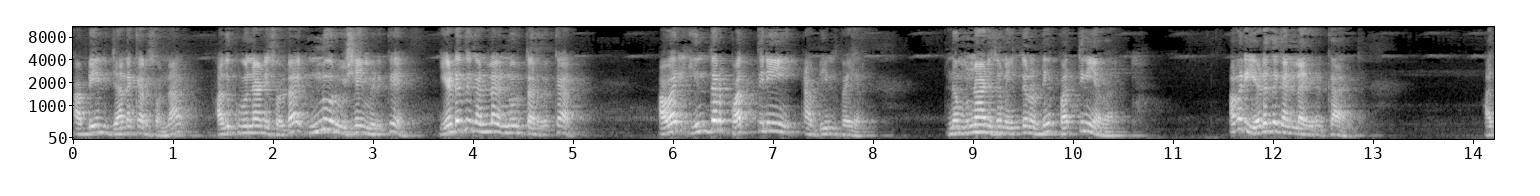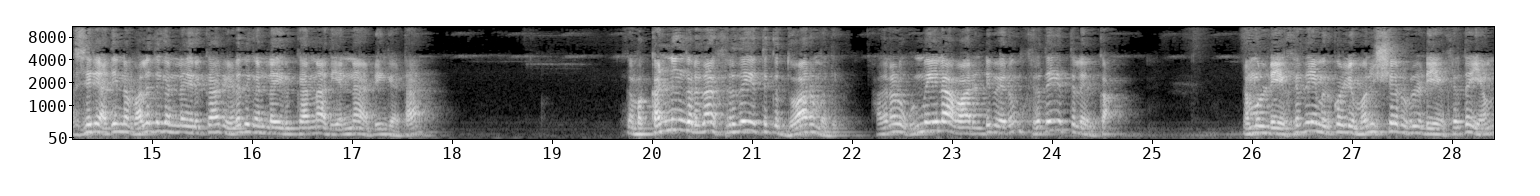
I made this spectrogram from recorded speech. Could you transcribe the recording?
அப்படின்னு ஜனகர் சொன்னார். அதுக்கு முன்னாடி சொல்கிறார் இன்னொரு விஷயம் இருக்குது இடது கண்ணில் இன்னொருத்தர் இருக்கார். அவர் இந்தர் பத்தினி அப்படின்னு பெயர். இந்த முன்னாடி சொன்ன இந்தனுடைய பத்தினி அவர். அவர் இடது கண்ணில் இருக்கார். அது சரி அது என்ன வலது கண்ணில் இருக்கார் இடது கண்ணில் இருக்கார்னா அது என்ன அப்படின்னு கேட்டால் நம்ம கண்ணுங்கிறது தான் ஹிருதயத்துக்கு துவாரம் அது. அதனால் உண்மையில் அவ ரெண்டு பேரும் ஹிருதயத்தில் இருக்கா. நம்மளுடைய ஹிருதயம் இருக்கக்கூடிய மனுஷர்களுடைய ஹிருதயம்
